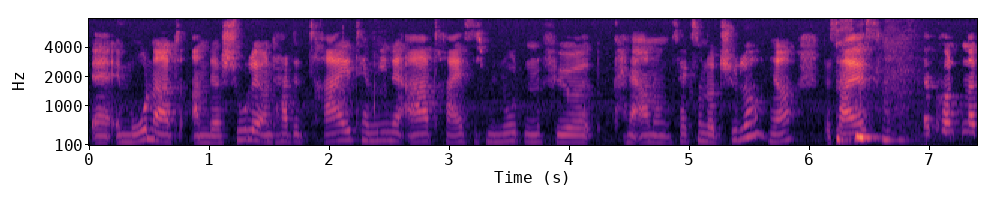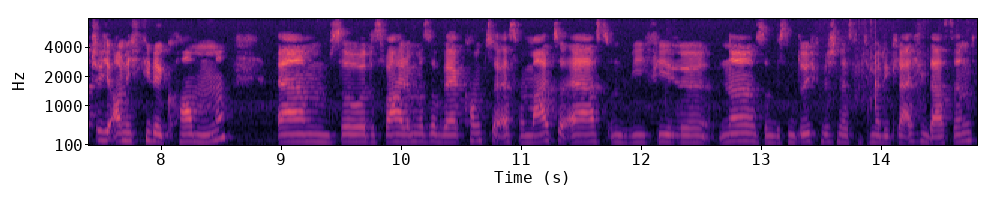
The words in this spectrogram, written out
äh, im Monat an der Schule und hatte drei Termine a 30 Minuten für, keine Ahnung, 600 Schüler. Ja? Das heißt, da konnten natürlich auch nicht viele kommen. Ähm, so, das war halt immer so, wer kommt zuerst, wer malt zuerst und wie viel, ne, so ein bisschen durchmischen, dass nicht immer die gleichen da sind.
